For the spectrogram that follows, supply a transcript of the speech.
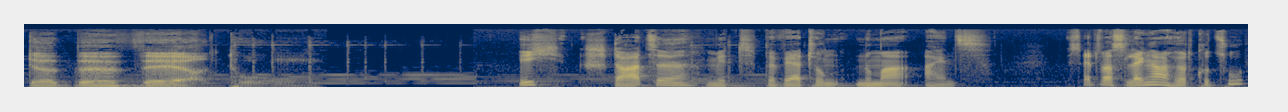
Schlechte Bewertung. Ich starte mit Bewertung Nummer 1. Ist etwas länger, hört kurz zu.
